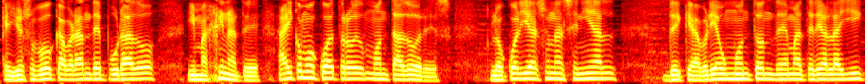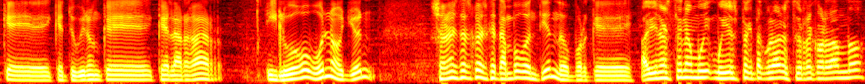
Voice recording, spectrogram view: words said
que, yo supongo que habrán depurado, imagínate, hay como cuatro montadores, lo cual ya es una señal de que habría un montón de material allí que, tuvieron que, que largar. Y luego, bueno, yo son estas cosas que tampoco entiendo, porque Hay una escena muy, muy espectacular, estoy recordando,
